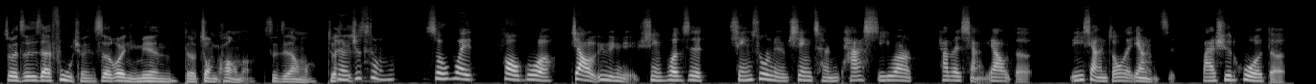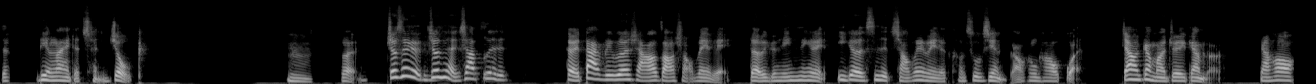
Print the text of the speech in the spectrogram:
所以这是在父权社会里面的状况吗？是这样吗？就对，就是我们是会透过教育女性，或者是形塑女性成她希望他们想要的理想中的样子，来去获得的恋爱的成就感。嗯，对，就是就是很像是对大哥哥想要找小妹妹的原因，是因为一个是小妹妹的可塑性很高，很好管，叫他干嘛就会干嘛，然后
